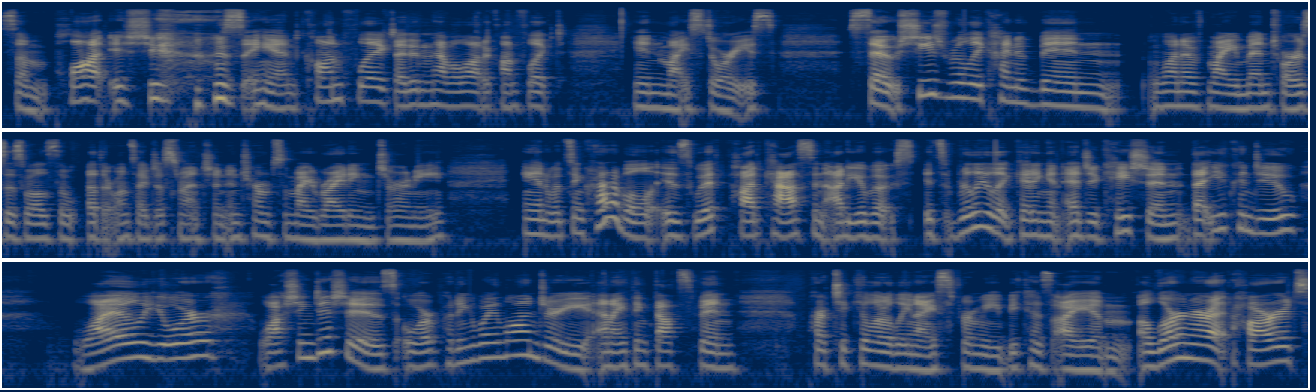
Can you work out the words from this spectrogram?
some plot issues and conflict. I didn't have a lot of conflict in my stories. So she's really kind of been one of my mentors, as well as the other ones I just mentioned, in terms of my writing journey. And what's incredible is with podcasts and audiobooks, it's really like getting an education that you can do while you're washing dishes or putting away laundry. And I think that's been particularly nice for me because I am a learner at heart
